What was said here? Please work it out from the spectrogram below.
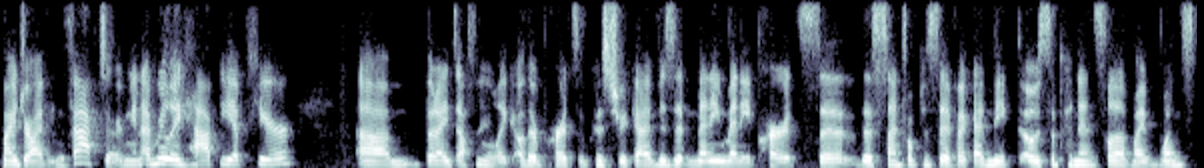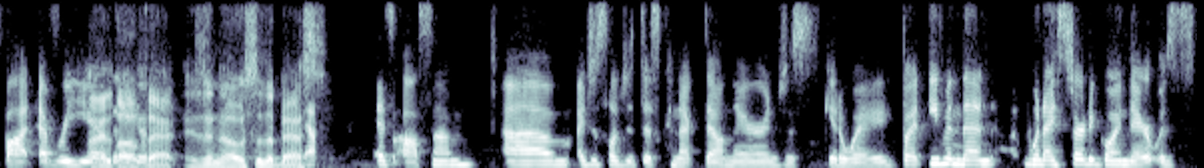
my driving factor. I mean, I'm really happy up here. Um, but I definitely like other parts of Costa Rica. I visit many, many parts. Uh, the Central Pacific. I make the Osa Peninsula my one spot every year. I that love go- that. Isn't Osa the best? It's awesome. Um, I just love to disconnect down there and just get away. But even then, when I started going there, it was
